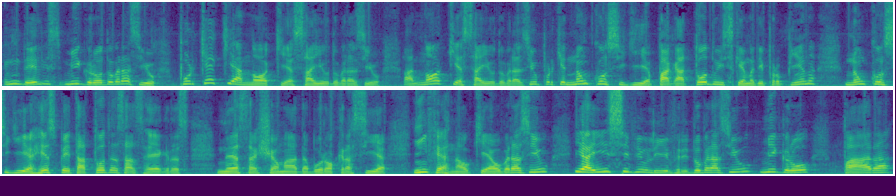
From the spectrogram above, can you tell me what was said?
um deles migrou do Brasil. Por que, que a Nokia saiu do Brasil? A Nokia saiu do Brasil porque não conseguia pagar todo o esquema de propina, não conseguia respeitar todas as regras nessa chamada burocracia infernal que é o Brasil, e aí se viu livre do Brasil, migrou para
